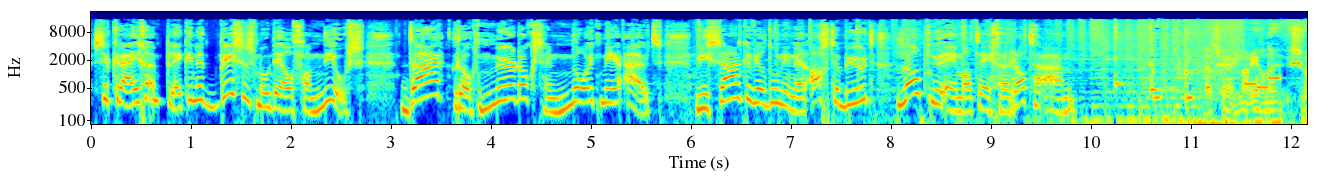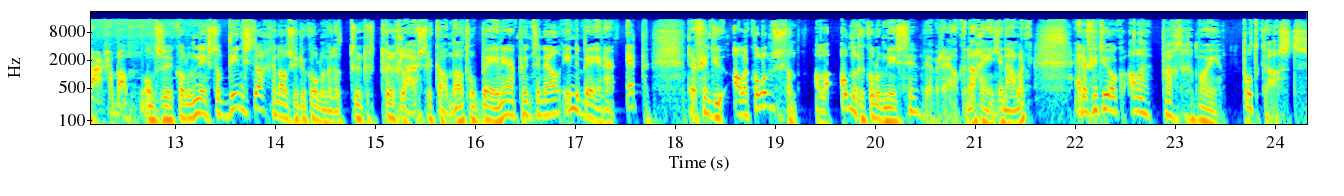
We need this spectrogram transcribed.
ze krijgen een plek in het businessmodel van nieuws. Daar rookt Murdoch ze nooit meer uit. Wie zaken wil doen in een achterbuurt, loopt nu eenmaal tegen ratten aan. Dat zei Marianne Zwageman, onze columnist op dinsdag. En als u de column wilt terug, terugluisteren, kan dat op bnr.nl in de BNR-app. Daar vindt u alle columns van alle andere columnisten. We hebben er elke dag eentje namelijk. En daar vindt u ook alle prachtige mooie podcasts.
